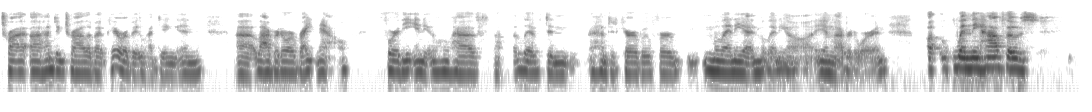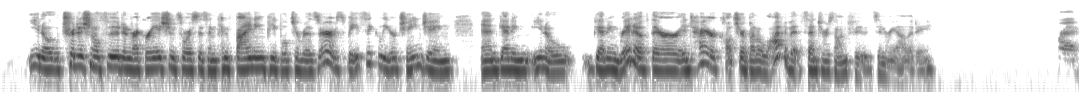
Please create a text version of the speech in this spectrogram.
tri- a hunting trial about caribou hunting in uh, Labrador right now for the Innu who have uh, lived and hunted caribou for millennia and millennia in Labrador. And uh, when they have those, you know, traditional food and recreation sources and confining people to reserves, basically you're changing and getting, you know, getting rid of their entire culture. But a lot of it centers on foods in reality. Right.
